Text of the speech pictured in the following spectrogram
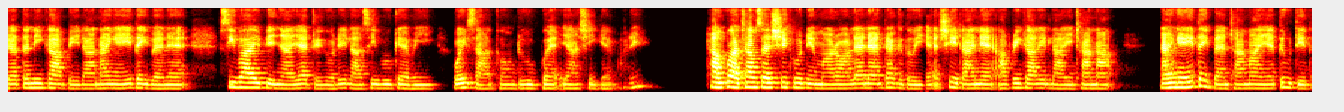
ဓာတနိကဗေဒနိုင်ငံရေးသိပ္ပံနဲ့စီးပွားရေးပညာရပ်တွေကိုလေ့လာစီးပူးခဲ့ပြီးဝိဇ္ဇာဂုဏ်တူဘွဲ့ရရှိခဲ့ပါတယ်။1968ခုနှစ်မှာတော့လန်ဒန်တက္ကသိုလ်ရဲ့အရှေ့တိုင်းနဲ့အာဖရိကလေ့လာရေးဌာနနိုင်ငံရေးသိပ္ပံဌာနရဲ့သူတေသ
